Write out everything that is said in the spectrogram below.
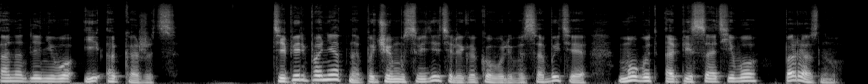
она для него и окажется. Теперь понятно, почему свидетели какого-либо события могут описать его по-разному.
